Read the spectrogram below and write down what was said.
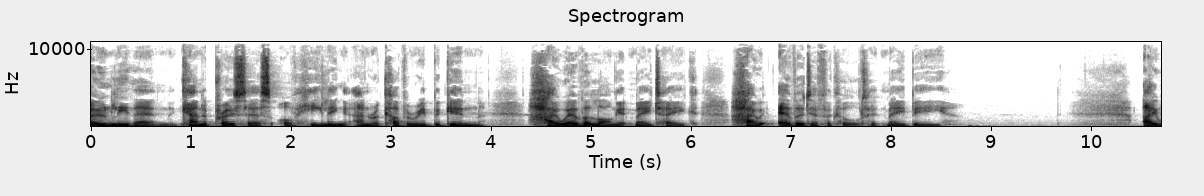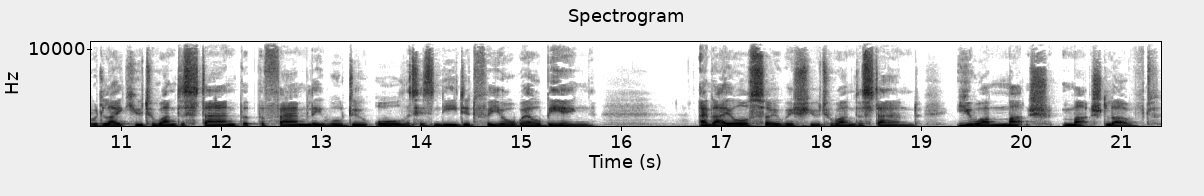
Only then can a process of healing and recovery begin, however long it may take, however difficult it may be. I would like you to understand that the family will do all that is needed for your well being. And I also wish you to understand you are much, much loved,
